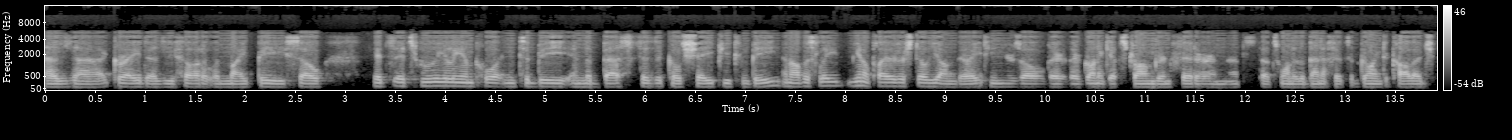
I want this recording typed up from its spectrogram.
as uh, great as you thought it would might be. So it's it's really important to be in the best physical shape you can be. And obviously, you know, players are still young. They're 18 years old. They're they're going to get stronger and fitter, and that's that's one of the benefits of going to college,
